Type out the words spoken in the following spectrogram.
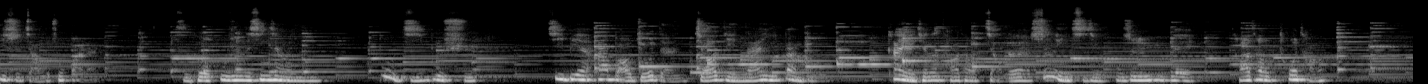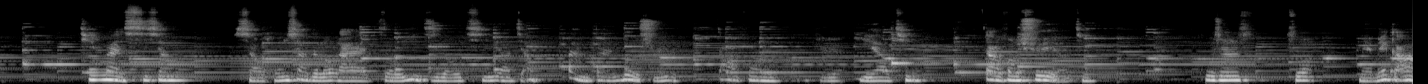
一时讲不出话来。此刻，护生的心象已不疾不徐，即便阿宝久等，脚底难移半步。看眼前的陶陶讲得身临其境，护生预备陶陶脱堂，听慢西厢。小红下得楼来，走一级楼梯要讲半半六十日，大放厥也要听，大放靴也要听。护生说：“慢慢讲，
